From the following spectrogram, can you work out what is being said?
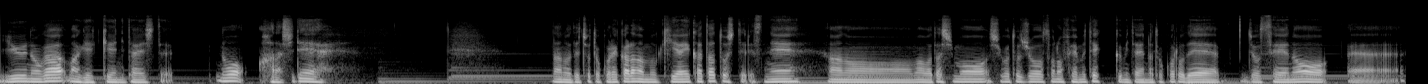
いうのが、まあ、月経に対しての話でなのでちょっとこれからの向き合い方としてですねあのー、まあ、私も仕事上そのフェムテックみたいなところで女性の、えー、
